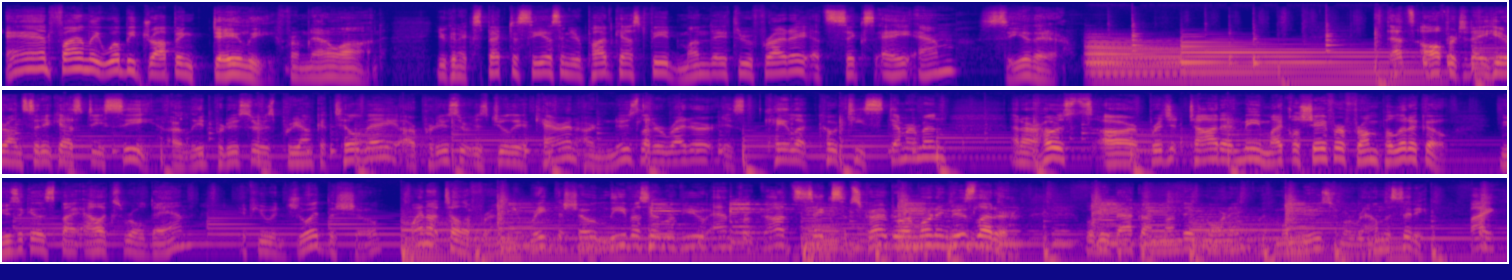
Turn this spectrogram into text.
And finally, we'll be dropping daily from now on. You can expect to see us in your podcast feed Monday through Friday at 6 a.m. See you there. That's all for today here on CityCast DC. Our lead producer is Priyanka Tilve. Our producer is Julia Karen. Our newsletter writer is Kayla Cote Stemmerman. And our hosts are Bridget Todd and me, Michael Schaffer from Politico. Music is by Alex Roldan. If you enjoyed the show, why not tell a friend? Rate the show, leave us a review, and for God's sake, subscribe to our morning newsletter. We'll be back on Monday morning with more news from around the city. Bye.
